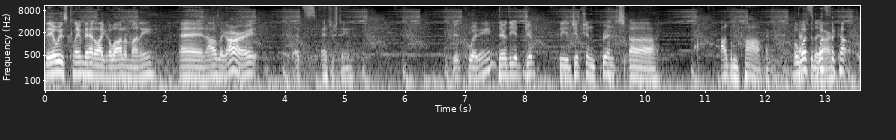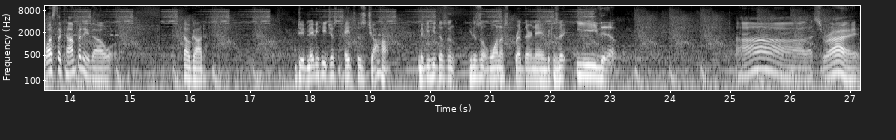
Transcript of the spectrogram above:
they always claim they had like a lot of money, and I was like, all right, that's interesting. You're quitting? They're the Egypt, the Egyptian prince, uh, Adam Ka. But That's what's what's are. the what's the company though? Oh god. Dude, maybe he just hates his job. Maybe he doesn't. He doesn't want to spread their name because they're evil. Ah, that's right.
